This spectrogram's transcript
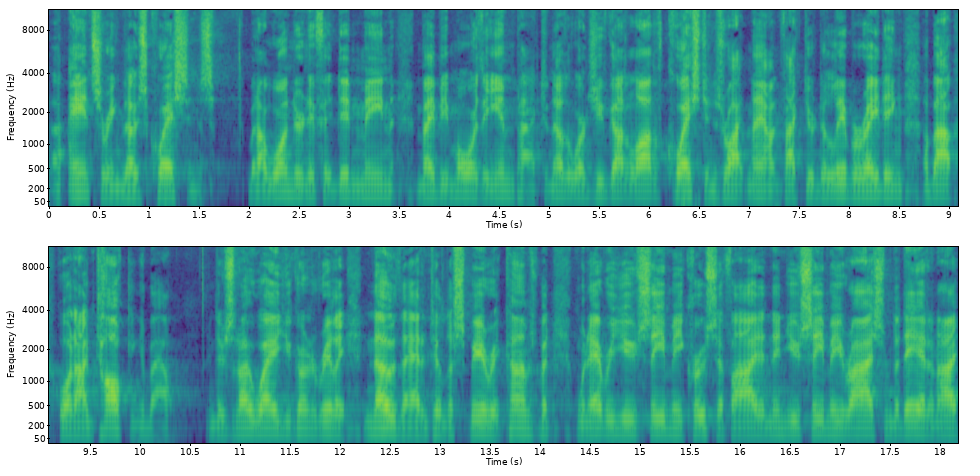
uh, answering those questions. But I wondered if it didn't mean maybe more the impact. In other words, you've got a lot of questions right now. In fact, you're deliberating about what I'm talking about. And there's no way you're going to really know that until the Spirit comes. But whenever you see me crucified and then you see me rise from the dead and I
